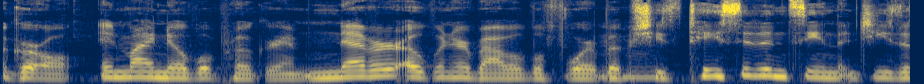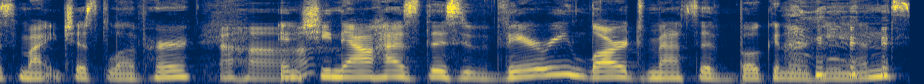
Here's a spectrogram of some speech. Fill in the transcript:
a girl in my noble program, never opened her Bible before, but she's tasted and seen that Jesus might just love her, and she now has this very large, massive book in her hands.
